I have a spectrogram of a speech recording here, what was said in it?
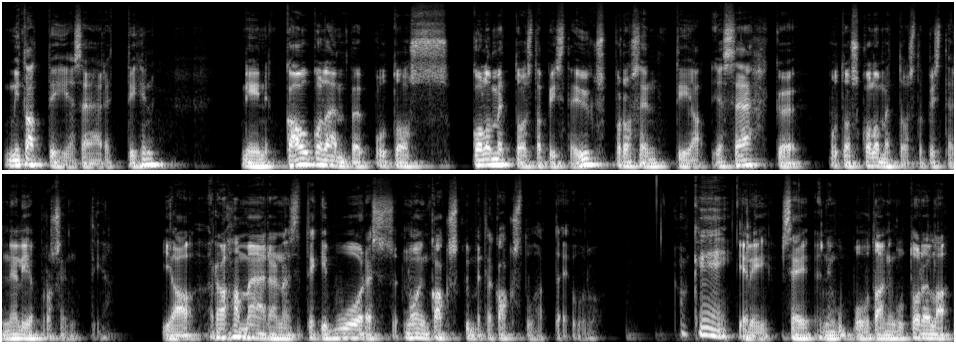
mitattiin ja säädettiin, niin kaukolämpö putosi 13,1 prosenttia ja sähkö putosi 13,4 prosenttia. Ja rahamääränä se teki vuodessa noin 22 000 euroa. Okei. Eli se, niin kuin puhutaan niin kuin todella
